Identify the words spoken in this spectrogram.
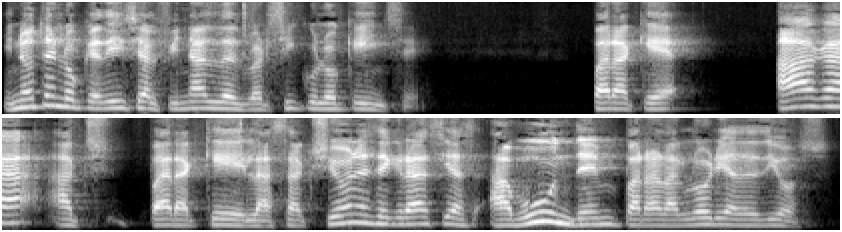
Y noten lo que dice al final del versículo 15, para que haga para que las acciones de gracias abunden para la gloria de Dios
